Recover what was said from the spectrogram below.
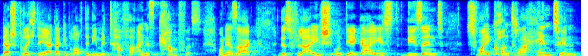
da spricht er, da gebraucht er die Metapher eines Kampfes. Und er sagt, das Fleisch und der Geist, die sind zwei Kontrahenten,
